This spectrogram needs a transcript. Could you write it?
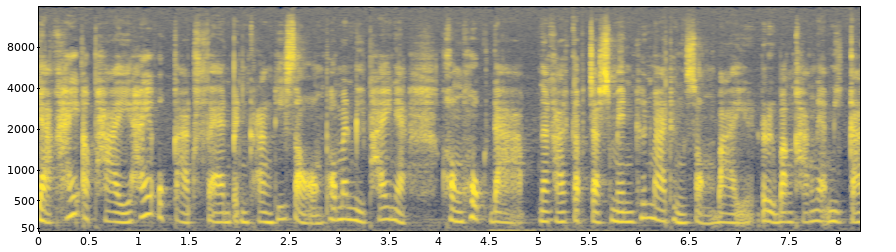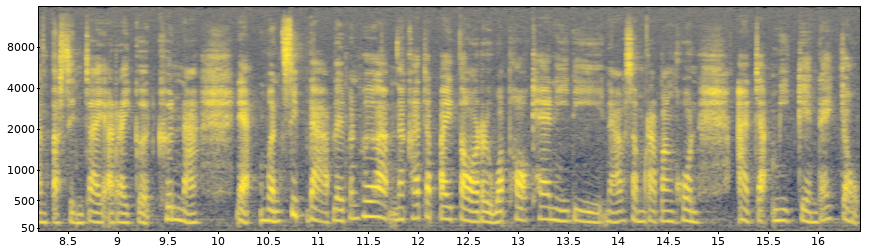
อยากให้อภัยให้โอกาสแฟนเป็นครั้งที่ 2 เพราะมันมีไพ่เนี่ย ของ 6 ดาบนะคะ กับ judgment ขึ้นมาถึง 2 ใบ หรือบางครั้งเนี่ยมีการตัดสินใจอะไรเกิดขึ้นนะเนี่ยเหมือน 10 ดาบเลยเพื่อนๆนะคะ จะไปต่อหรือว่าพอแค่นี้ดีนะสำหรับบางคนอาจจะมีเกณฑ์ได้จบ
